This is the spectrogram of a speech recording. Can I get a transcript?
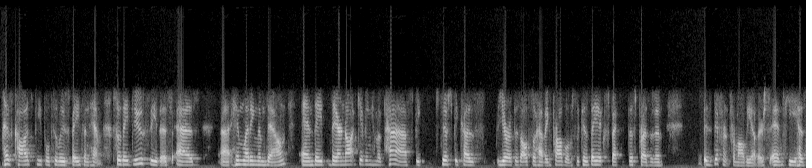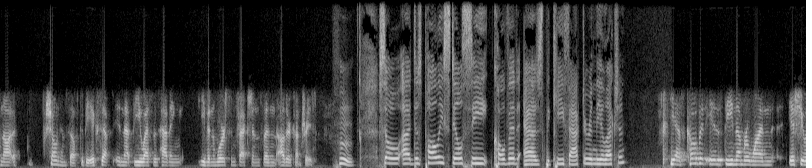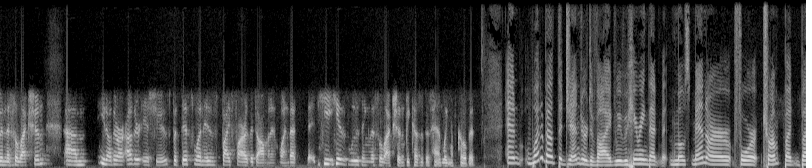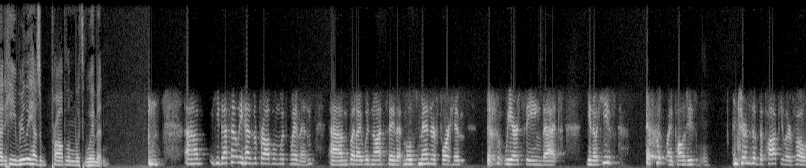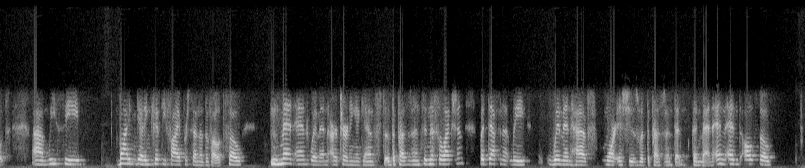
has caused people to lose faith in him. So they do see this as uh, him letting them down, and they they are not giving him a pass be, just because Europe is also having problems because they expect this president is different from all the others, and he has not shown himself to be, except in that the U.S. is having even worse infections than other countries. Hmm. So, uh, does Polly still see COVID as the key factor in the election? Yes, COVID is the number one issue in this election. Um, you know, there are other issues, but this one is by far the dominant one. That he, he is losing this election because of his handling of COVID. And what about the gender divide? We were hearing that most men are for Trump, but but he really has a problem with women. um, he definitely has a problem with women, um, but I would not say that most men are for him. we are seeing that, you know, he's. my apologies in terms of the popular vote, um, we see Biden getting 55% of the vote. So men and women are turning against the president in this election, but definitely women have more issues with the president than, than men. And, and also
